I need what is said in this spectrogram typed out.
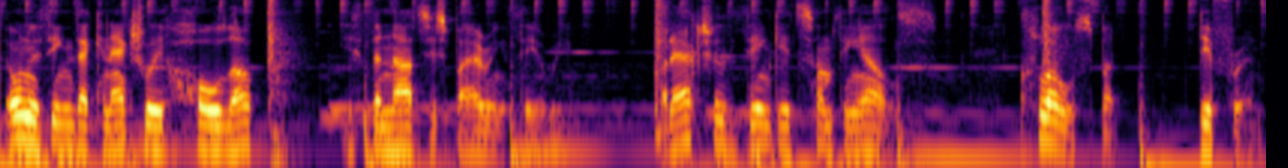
The only thing that can actually hold up is the Nazi spying theory, but I actually think it's something else. Close, but different.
